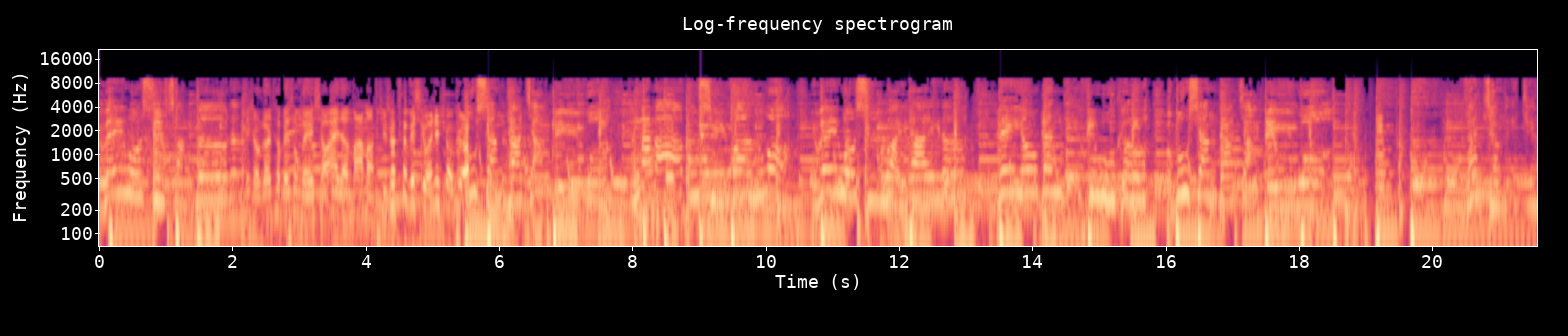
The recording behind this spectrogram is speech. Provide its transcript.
因为我是唱歌的。这首歌特别送给小爱的妈妈，据说特别喜欢这首歌。不想她嫁给我，妈妈不是外来的，没有本地户口。我不想她嫁给我。在长的一天，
